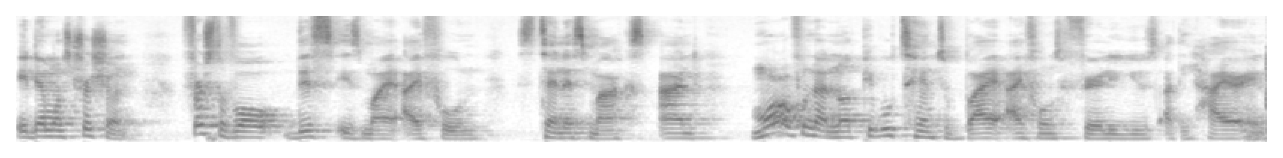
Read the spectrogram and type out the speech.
A demonstration. First of all, this is my iPhone XS Max and more often than not, people tend to buy iPhones fairly used at a higher end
